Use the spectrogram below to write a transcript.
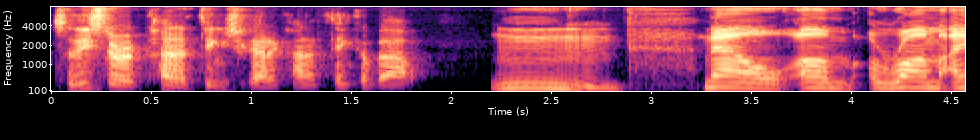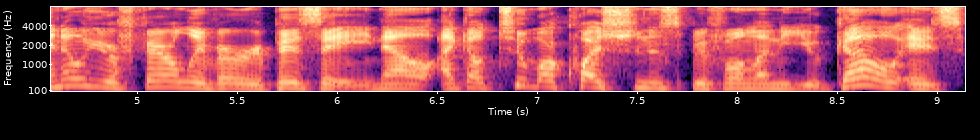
So these are kind of things you got to kind of think about. Mm. Now, um, Ram, I know you're fairly very busy. Now, I got two more questions before letting you go. Is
